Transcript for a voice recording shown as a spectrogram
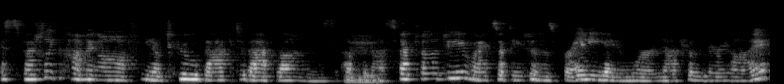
especially coming off, you know, two back-to-back runs of the Mm. Mass Effect trilogy, my expectations for any game were naturally very high.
